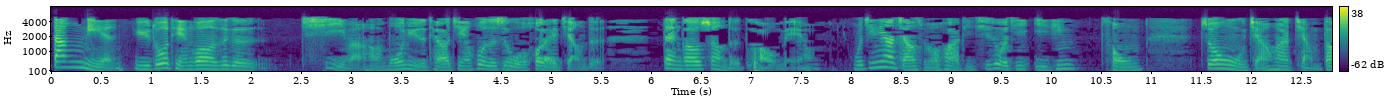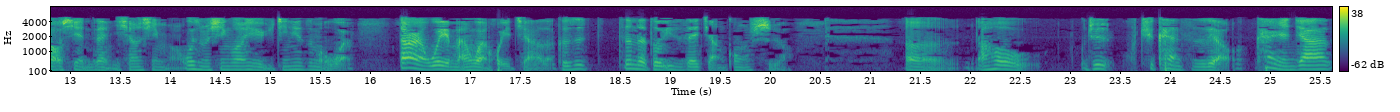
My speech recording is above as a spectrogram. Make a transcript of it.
当年宇多田光的这个戏嘛，哈，魔女的条件，或者是我后来讲的蛋糕上的草莓啊。我今天要讲什么话题？其实我已经已经从。中午讲话讲到现在，你相信吗？为什么星光夜语今天这么晚？当然我也蛮晚回家了，可是真的都一直在讲公事啊。呃，然后我就去看资料，看人家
